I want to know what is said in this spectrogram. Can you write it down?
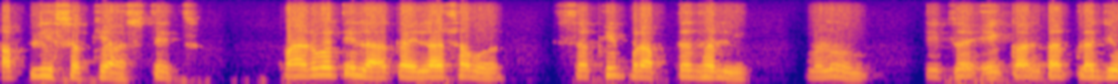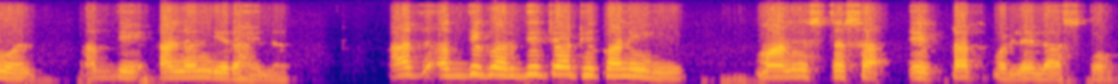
आपली सखी असतेच. पार्वतीला कैलासावर सखी प्राप्त झाली म्हणून तिचं एकांतातलं जीवन अगदी आनंदी राहिलं. आज अगदी गर्दीच्या ठिकाणीही माणूस तसा एकटाच पडलेला असतो.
